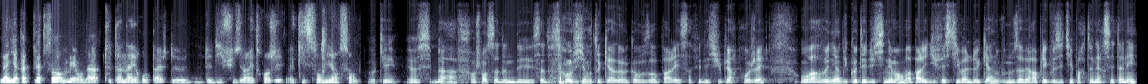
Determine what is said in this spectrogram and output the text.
Là, il n'y a pas de plateforme, mais on a tout un aéropage de, diffuseurs étrangers euh, qui se sont mis ensemble. Ok, bah, franchement, ça donne, des, ça donne envie en tout cas quand vous en parlez, ça fait des super projets. On va revenir du côté du cinéma, on va parler du Festival de Cannes. Vous nous avez rappelé que vous étiez partenaire cette année.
